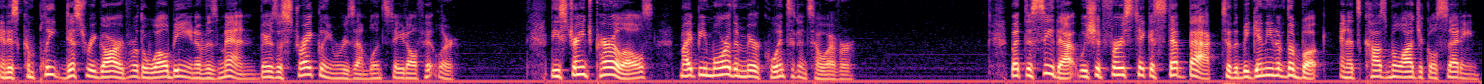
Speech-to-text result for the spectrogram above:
and his complete disregard for the well being of his men bears a striking resemblance to Adolf Hitler. These strange parallels might be more than mere coincidence, however. But to see that, we should first take a step back to the beginning of the book and its cosmological setting.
